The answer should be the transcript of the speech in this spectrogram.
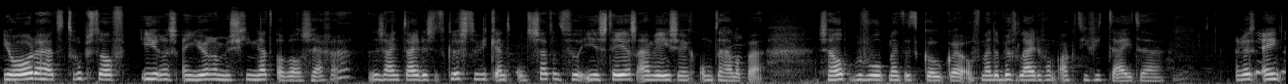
Je hoorde het troepstaf Iris en Jurre misschien net al wel zeggen. Er zijn tijdens het clusterweekend ontzettend veel IST'ers aanwezig om te helpen. Ze helpen bijvoorbeeld met het koken of met het begeleiden van activiteiten. Er is één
